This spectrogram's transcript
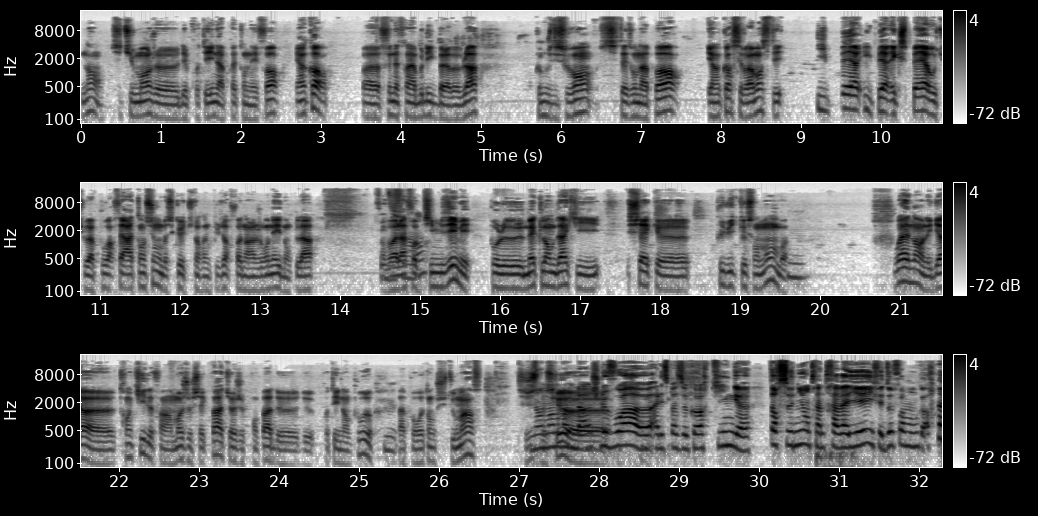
non, si tu manges euh, des protéines après ton effort, et encore, euh, fenêtre anabolique, blablabla, comme je dis souvent, si tu as ton apport, et encore, c'est vraiment si tu es hyper, hyper expert où tu vas pouvoir faire attention parce que tu t'entraînes plusieurs fois dans la journée, donc là, voilà, faut optimiser, mais pour le mec lambda qui check euh, plus vite que son ombre, Mm. Ouais, non, les gars, euh, tranquille. Enfin, moi, je check pas, tu vois, je prends pas de, de protéines en poudre. Mm. Pas pour autant que je suis tout mince. Juste Non, parce non, que. de là. euh, Je le vois euh, à l'espace de coworking, euh, torse nu en train de travailler, il fait deux fois mon corps.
